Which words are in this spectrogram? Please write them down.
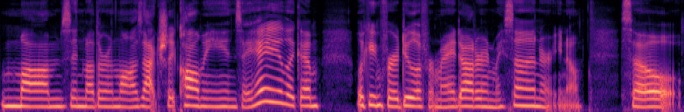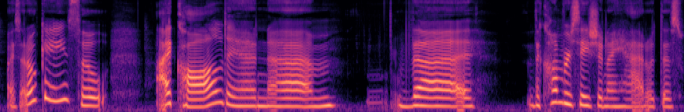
moms and mother in laws actually call me and say, Hey, like I'm looking for a doula for my daughter and my son, or, you know. So I said, Okay. So I called and, um, the the conversation I had with this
